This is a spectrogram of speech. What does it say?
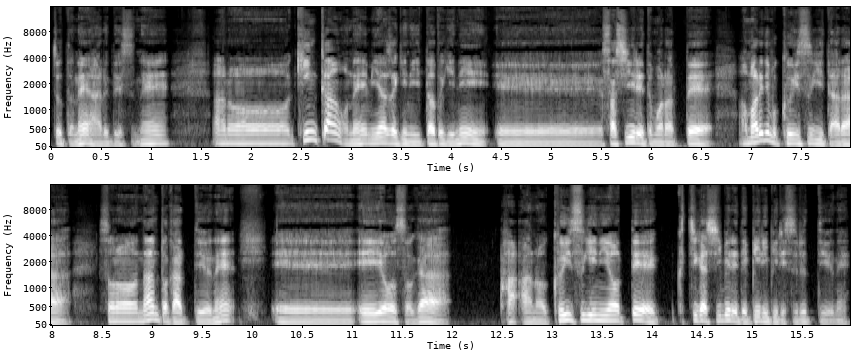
ちょっとね、あれですね。あのー金柑をね、宮崎に行った時に、えー、差し入れてもらって、あまりにも食いすぎたら、その、なんとかっていうね、えー、栄養素が、は、あの、食いすぎによって、口が痺れてピリピリするっていうね、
